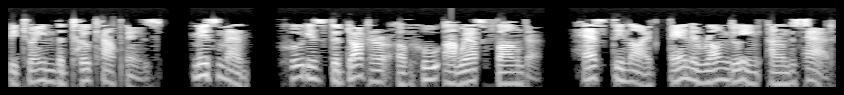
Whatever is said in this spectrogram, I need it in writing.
between the two companies. Ms. Meng, who is the daughter of Huawei's founder, has denied any wrongdoing and said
